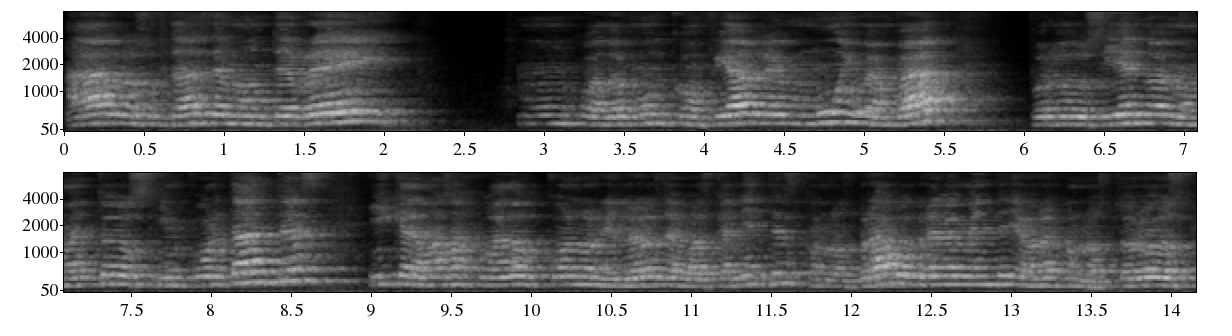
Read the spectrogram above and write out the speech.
a los Sultanes de Monterrey, un jugador muy confiable, muy buen bat, produciendo en momentos importantes y que además ha jugado con los Rieleros de Aguascalientes, con los Bravos brevemente y ahora con los Toros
